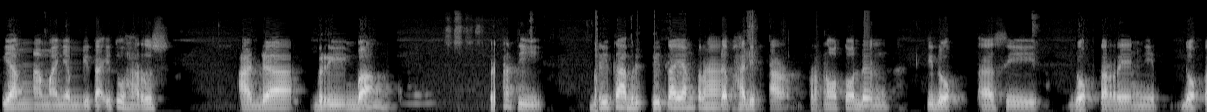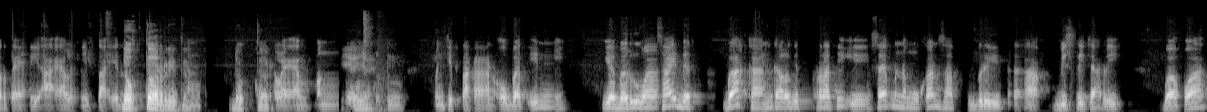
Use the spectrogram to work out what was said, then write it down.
yang namanya berita itu harus ada berimbang. Berarti berita-berita yang terhadap Hadi Pra- Pranoto dan si dok eh, si dokter yang nyip, dokter TNI AL yang nyiptain Dokter. Yang- Dokter. klaim meng- Iya, iya. menciptakan obat ini ya baru one sided. Bahkan kalau kita perhatiin, saya menemukan satu berita bisa dicari bahwa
